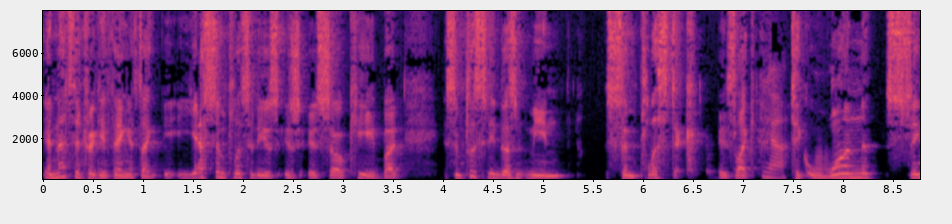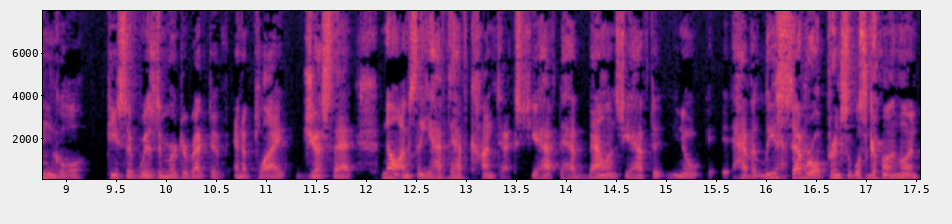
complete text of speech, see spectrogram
And that's the tricky thing. It's like, yes, simplicity is, is, is so key, but simplicity doesn't mean simplistic. It's like Yeah. take one single piece of wisdom or directive and apply just that. No, I'm saying you have to have context. You have to have balance. You have to, you know, have at least Yeah. several principles going on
